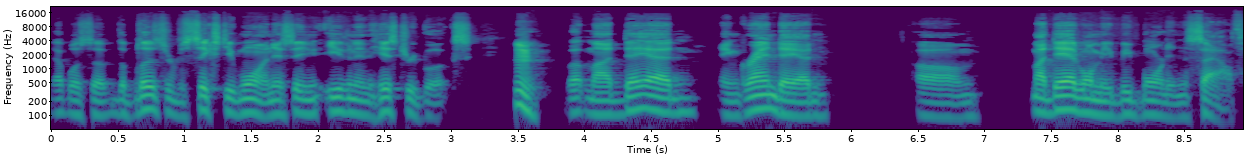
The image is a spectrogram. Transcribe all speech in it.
That was a, the blizzard of 61. It's in, even in the history books. Hmm. But my dad and granddad, um, my dad wanted me to be born in the South.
